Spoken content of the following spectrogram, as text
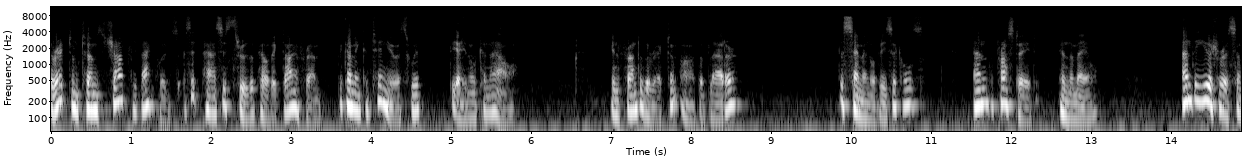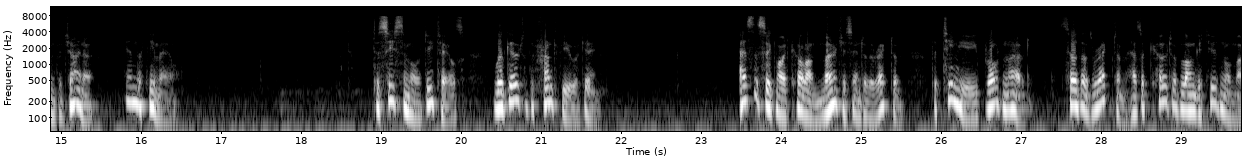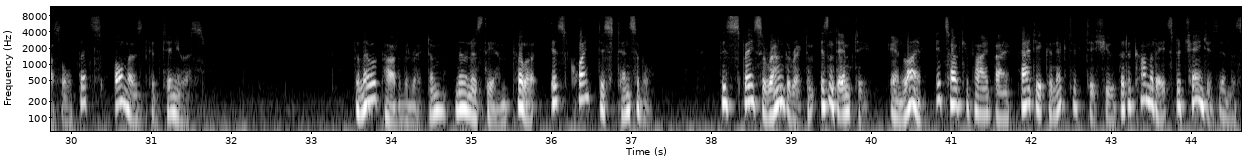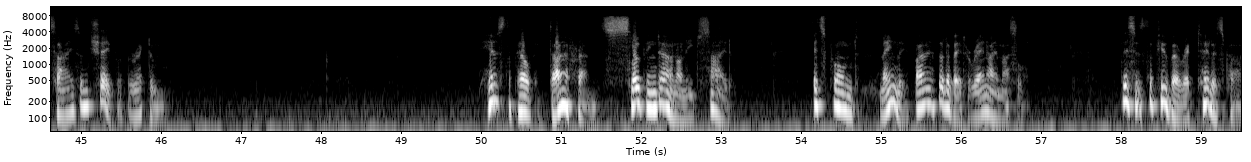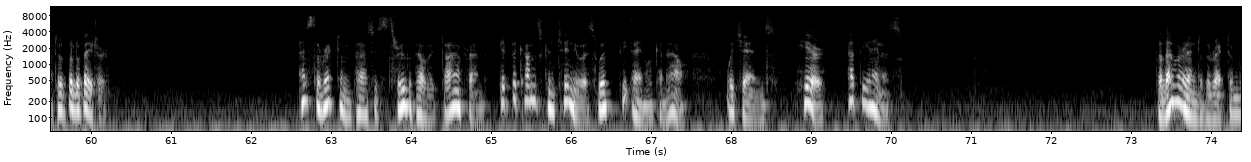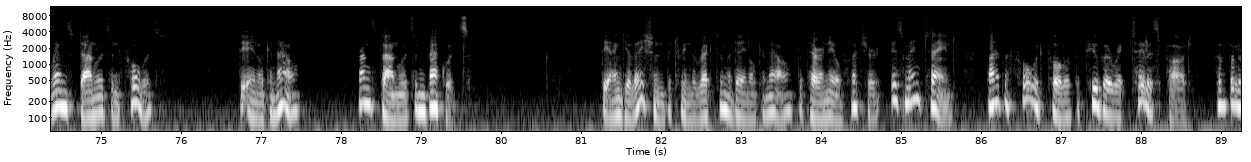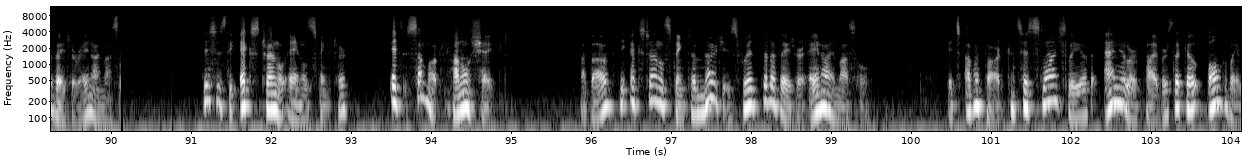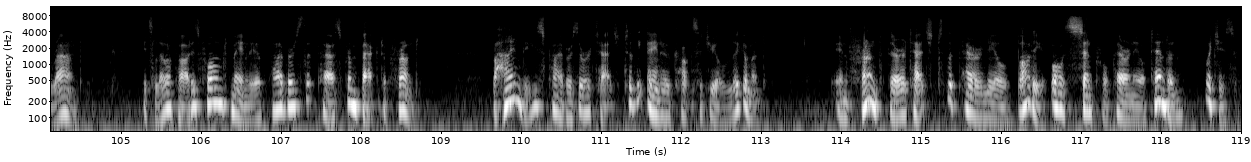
The rectum turns sharply backwards as it passes through the pelvic diaphragm, becoming continuous with the anal canal. In front of the rectum are the bladder, the seminal vesicles, and the prostate in the male, and the uterus and vagina in the female. To see some more details, we'll go to the front view again. As the sigmoid colon merges into the rectum, the taeniae broaden out so that the rectum has a coat of longitudinal muscle that's almost continuous. The lower part of the rectum, known as the ampulla, is quite distensible. This space around the rectum isn't empty. In life, it's occupied by fatty connective tissue that accommodates to changes in the size and shape of the rectum. Here's the pelvic diaphragm sloping down on each side. It's formed mainly by the levator ani muscle. This is the puborectalis part of the levator. As the rectum passes through the pelvic diaphragm, it becomes continuous with the anal canal, which ends here at the anus. The lower end of the rectum runs downwards and forwards. The anal canal runs downwards and backwards. The angulation between the rectum and anal canal, the perineal flexure, is maintained by the forward pull of the puborectalis part of the levator ani muscle. This is the external anal sphincter. It's somewhat funnel-shaped. Above, the external sphincter merges with the levator ani muscle. Its upper part consists largely of annular fibers that go all the way round. Its lower part is formed mainly of fibers that pass from back to front. Behind these, fibers are attached to the anococcygeal ligament. In front, they're attached to the perineal body, or central perineal tendon, which is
